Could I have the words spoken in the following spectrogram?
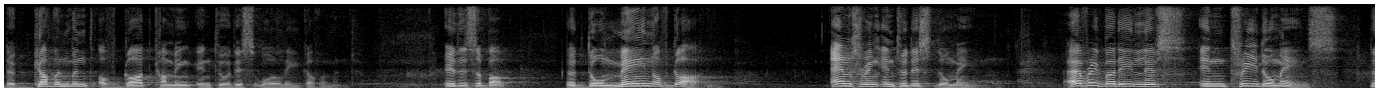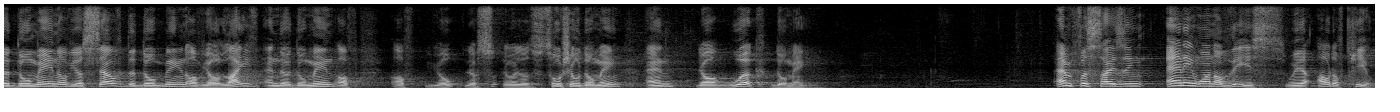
the government of God coming into this worldly government. It is about the domain of God entering into this domain. Everybody lives in three domains the domain of yourself, the domain of your life, and the domain of of your, your, your social domain and your work domain. Emphasizing any one of these, we are out of kill.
